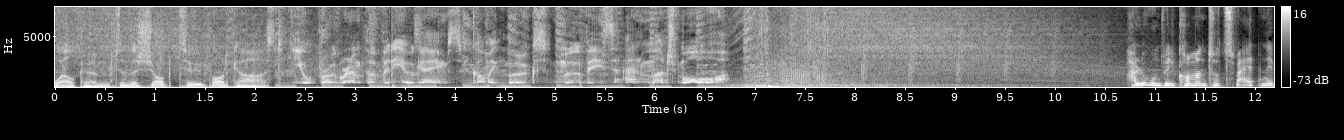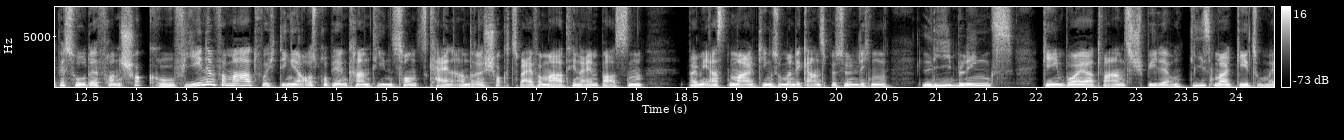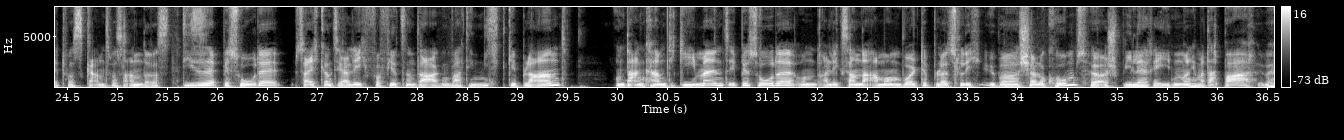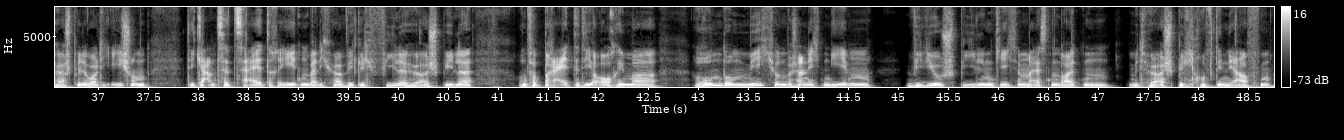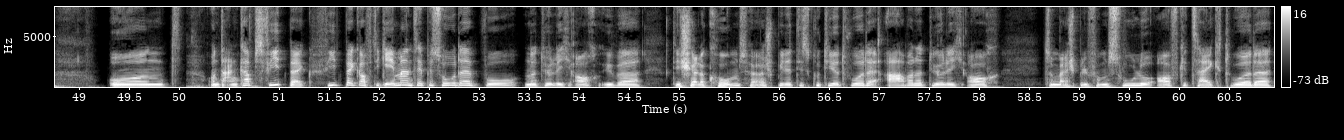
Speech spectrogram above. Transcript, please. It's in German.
Welcome to the Shock 2 podcast, your program for video games, comic books, movies, and much more. Hallo und willkommen zur zweiten Episode von Schockruf, jenem Format, wo ich Dinge ausprobieren kann, die in sonst kein anderes Shock 2 Format hineinpassen. Beim ersten Mal ging es um meine ganz persönlichen Lieblings Game Boy Advance Spiele und diesmal geht es um etwas ganz was anderes. Diese Episode, sage ich ganz ehrlich, vor 14 Tagen war die nicht geplant. Und dann kam die G-Minds-Episode und Alexander Ammon wollte plötzlich über Sherlock Holmes Hörspiele reden. Und ich mir dachte, boah, über Hörspiele wollte ich eh schon die ganze Zeit reden, weil ich höre wirklich viele Hörspiele und verbreite die auch immer rund um mich und wahrscheinlich neben Videospielen gehe ich den meisten Leuten mit Hörspielen auf die Nerven. Und, und dann gab's Feedback. Feedback auf die Game 1 Episode, wo natürlich auch über die Sherlock Holmes Hörspiele diskutiert wurde, aber natürlich auch zum Beispiel vom Zulu aufgezeigt wurde,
